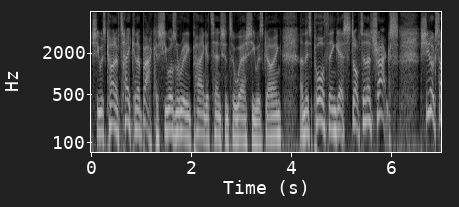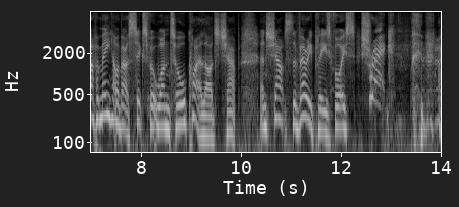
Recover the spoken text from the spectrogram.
She was kind of taken aback as she wasn't really paying attention to where she was going. And this poor thing gets stopped in her tracks. She looks up at me. I'm about six foot one tall, quite a large chap, and shouts the very pleased voice, Shrek! I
